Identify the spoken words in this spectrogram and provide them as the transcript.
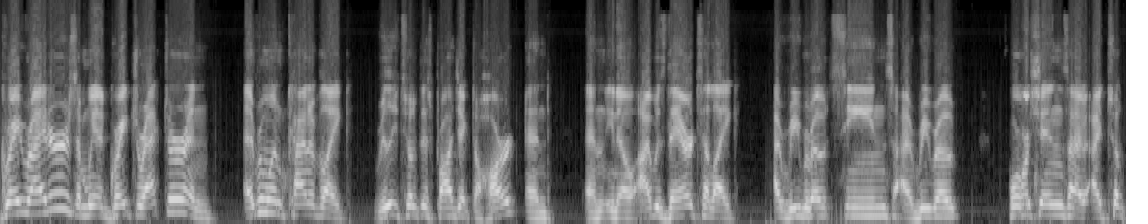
great writers, and we had a great director, and everyone kind of like really took this project to heart. And and you know, I was there to like, I rewrote scenes, I rewrote portions, I, I took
